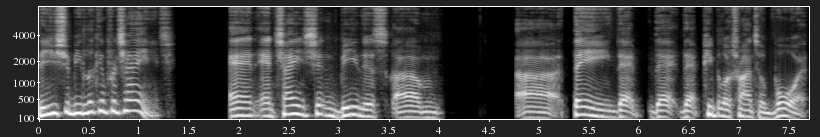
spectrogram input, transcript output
then you should be looking for change. And and change shouldn't be this um, uh, thing that that that people are trying to avoid.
